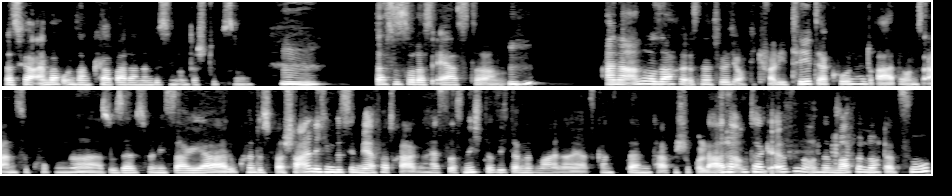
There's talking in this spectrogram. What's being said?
dass wir einfach unseren Körper dann ein bisschen unterstützen. Mhm. Das ist so das Erste. Mhm. Eine andere Sache ist natürlich auch die Qualität der Kohlenhydrate uns anzugucken. Ne? Also selbst wenn ich sage, ja, du könntest wahrscheinlich ein bisschen mehr vertragen, heißt das nicht, dass ich damit meine, jetzt kannst du deine Tafel Schokolade am Tag essen und eine Muffin noch dazu,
